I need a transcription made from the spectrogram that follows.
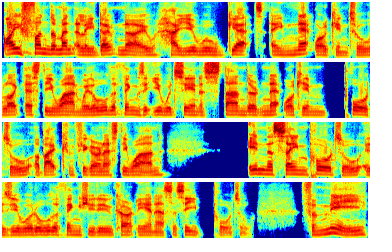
I fundamentally don't know how you will get a networking tool like SD WAN with all the things that you would see in a standard networking portal about configuring SD WAN in the same portal as you would all the things you do currently in SSE portal. For me,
